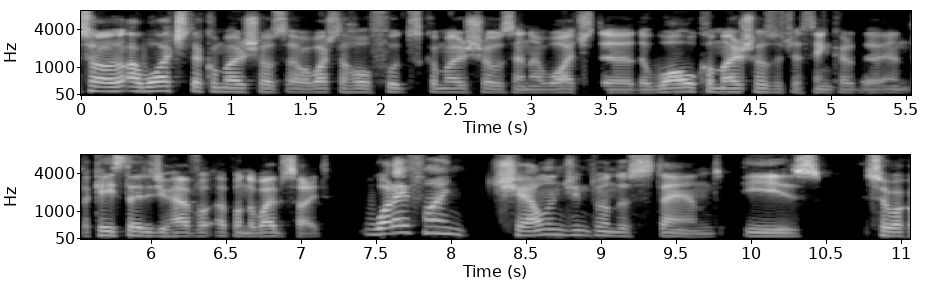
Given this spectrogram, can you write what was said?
so I watched the commercials, I watched the Whole Foods commercials, and I watched the the Wall commercials, which I think are the and the case studies you have up on the website. What I find challenging to understand is so a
